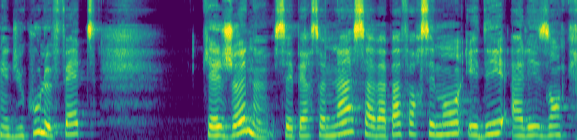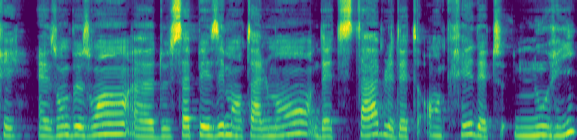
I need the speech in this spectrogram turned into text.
Et du coup, le fait qu'elles jeûnent, ces personnes-là, ça va pas forcément aider à les ancrer. Elles ont besoin euh, de s'apaiser mentalement, d'être stables, d'être ancrées, d'être nourries.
